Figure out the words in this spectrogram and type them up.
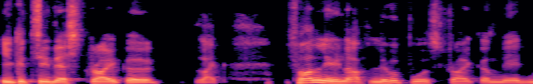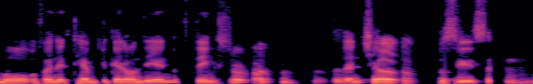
you could see their striker. Like, funnily enough, Liverpool striker made more of an attempt to get on the end of things rather than Chelsea's. And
